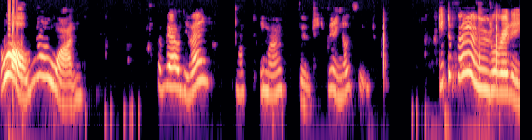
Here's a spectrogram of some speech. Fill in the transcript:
whoa, no one. About the eh? rain. Not in my food. Really no food. Get the food already.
